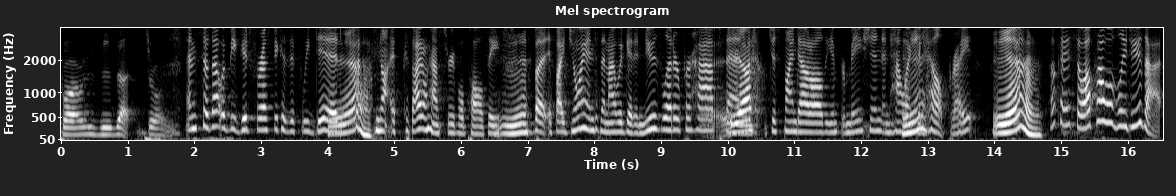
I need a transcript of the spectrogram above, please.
palsy that join. And so that would be good for us because if we did, Yeah. not if because I don't have cerebral palsy, Yeah. but if I joined, then I would get a newsletter perhaps uh, and Yeah. just find out all the information and how I could help. Right? Yeah. Okay, so I'll probably do that.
